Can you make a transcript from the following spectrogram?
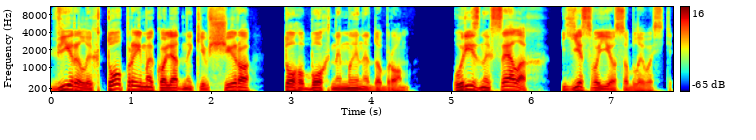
Вірили, хто прийме колядників щиро, того Бог не мине добром. У різних селах є свої особливості.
